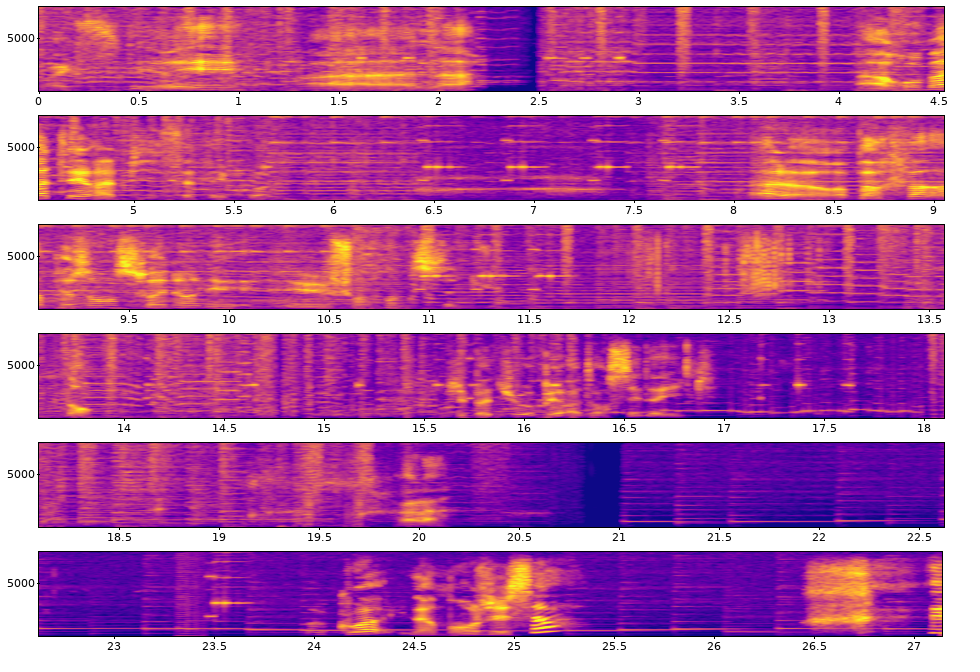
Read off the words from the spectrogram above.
On va accélérer. Voilà. Aromathérapie, ça fait quoi? Alors, parfum apaisant, soignant et, et changement de statut. Non. J'ai battu opérateur Cédric. Voilà. Quoi Il a mangé ça?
